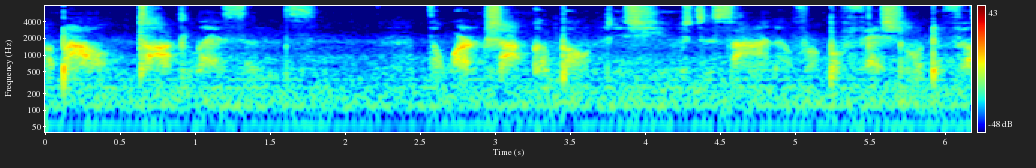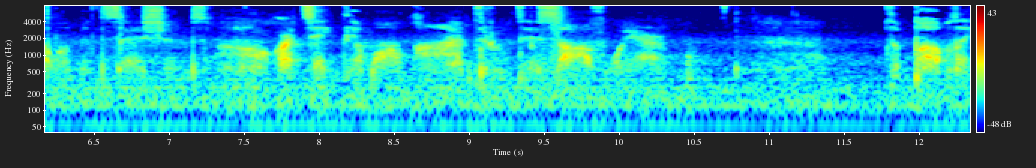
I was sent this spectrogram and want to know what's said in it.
about taught lessons. The workshop component is used to sign up for professional development sessions or take them online through this software. The Public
